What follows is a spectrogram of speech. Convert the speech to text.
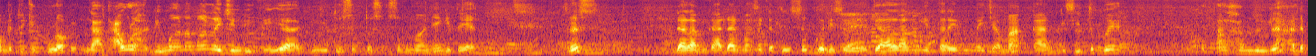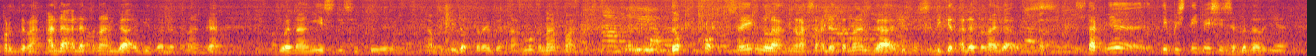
sampai 70 sampai nggak tahu lah di mana mana izin di, di- ya ditusuk-tusuk semuanya gitu ya. Terus dalam keadaan masih ketusuk gue disuruh jalan ngiterin meja makan. Di situ gue kok alhamdulillah ada pergerak ada ada tenaga gitu ada tenaga. Gue nangis di situ. Sampai si dokternya bilang kamu kenapa? Dok kok saya ngerasa ada tenaga gitu sedikit ada tenaga. Stepnya tipis-tipis sih sebenarnya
